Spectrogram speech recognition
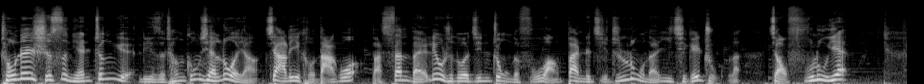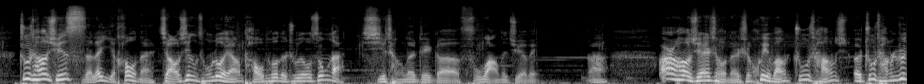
崇祯十四年正月，李自成攻陷洛阳，架了一口大锅，把三百六十多斤重的福王伴着几只鹿呢一起给煮了，叫福禄宴。朱常洵死了以后呢，侥幸从洛阳逃脱的朱由崧啊，袭成了这个福王的爵位啊。二号选手呢是惠王朱常呃朱常润，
